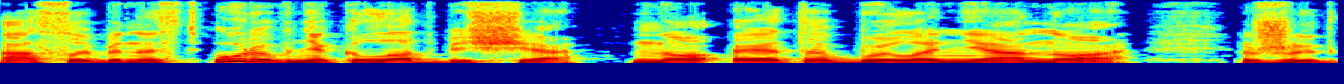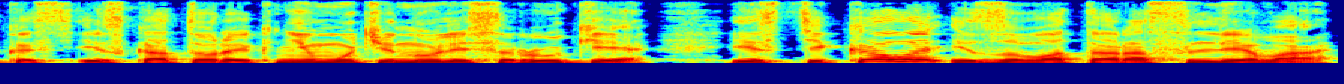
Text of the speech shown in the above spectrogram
особенность уровня кладбища. Но это было не оно. Жидкость, из которой к нему тянулись руки, истекала из аватара слева.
